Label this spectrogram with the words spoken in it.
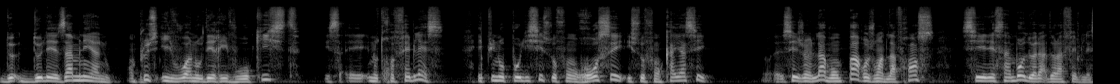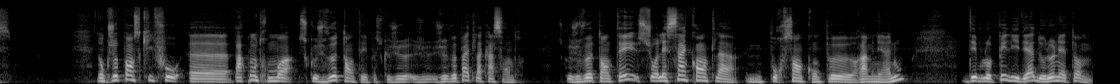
de, les amener à nous. En plus, ils voient nos dérives wokistes et, notre faiblesse. Et puis nos policiers se font rosser, ils se font caillasser. Ces jeunes-là vont pas rejoindre la France c'est les symboles de la, de la faiblesse. Donc je pense qu'il faut, euh, par contre moi, ce que je veux tenter, parce que je ne veux pas être la Cassandre, ce que je veux tenter, sur les 50 là, qu'on peut ramener à nous, développer l'idéal de l'honnête homme.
